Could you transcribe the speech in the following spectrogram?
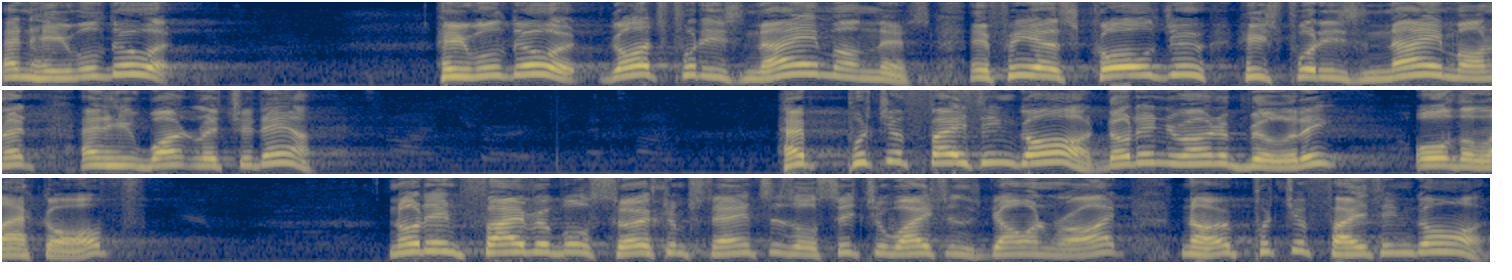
and he will do it. He will do it. God's put his name on this. If he has called you, he's put his name on it and he won't let you down. Have, put your faith in God, not in your own ability or the lack of, not in favorable circumstances or situations going right. No, put your faith in God.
